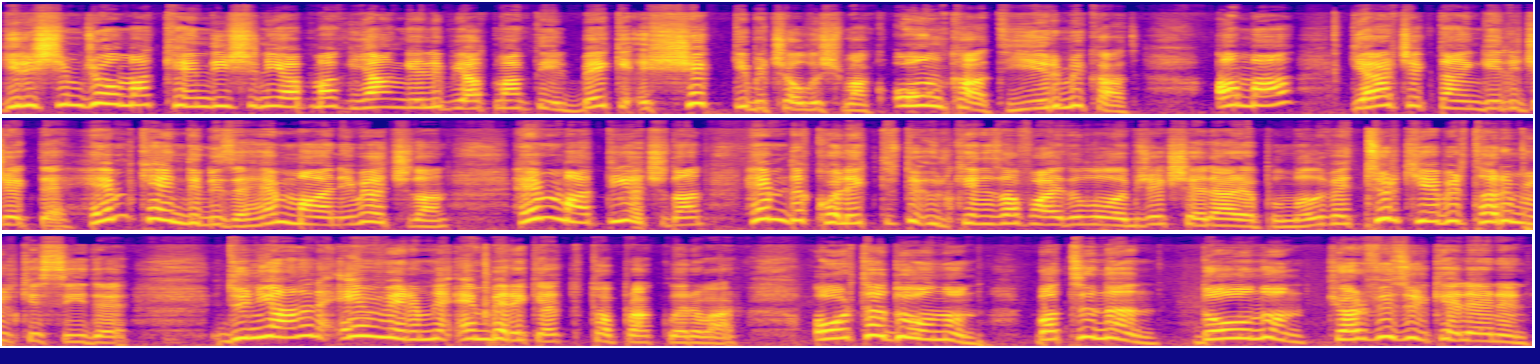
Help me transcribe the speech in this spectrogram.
Girişimci olmak kendi işini yapmak, yan gelip yatmak değil. Belki eşek gibi çalışmak 10 kat, 20 kat. Ama gerçekten gelecekte hem kendinize hem manevi açıdan hem maddi açıdan hem de kolektifte ülkenize faydalı olabilecek şeyler yapılmalı ve Türkiye bir tarım ülkesiydi. Dünyanın en verimli, en bereketli toprakları var. Orta Doğu'nun, Batı'nın, Doğu'nun, Körfez ülkelerinin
